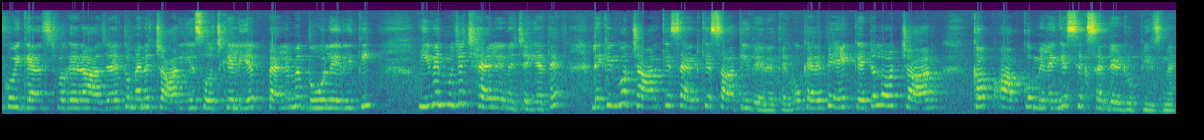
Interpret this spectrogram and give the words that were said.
कोई गेस्ट वगैरह आ जाए तो मैंने चार ये सोच के लिए, पहले मैं दो ले रही थी इवन मुझे छः लेने चाहिए थे, लेकिन वो चार के सेट के साथ ही दे रहे थे। वो कह रहे थे, एक केटल और चार कप आपको मिलेंगे सिक्स हंड्रेड रुपीज़ में।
